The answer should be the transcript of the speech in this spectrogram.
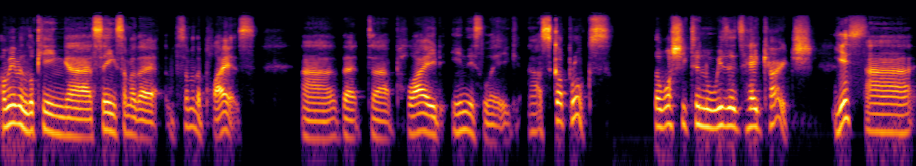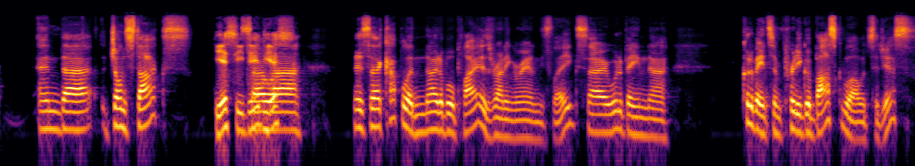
I'm even looking, uh, seeing some of the some of the players uh, that uh, played in this league. Uh, Scott Brooks, the Washington Wizards head coach, yes. uh, and uh, John Starks. yes, he did, So, yes. there's a couple of notable players running around this league, so it would have been uh, could have been some pretty good basketball, I would suggest.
